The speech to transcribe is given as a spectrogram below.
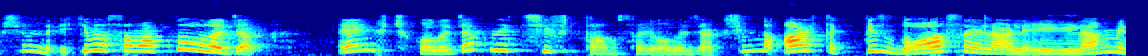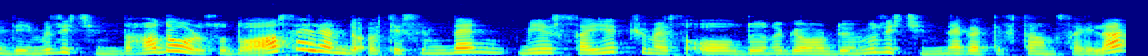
Şimdi iki basamaklı olacak en küçük olacak ve çift tam sayı olacak. Şimdi artık biz doğal sayılarla ilgilenmediğimiz için daha doğrusu doğal sayıların da ötesinden bir sayı kümesi olduğunu gördüğümüz için negatif tam sayılar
